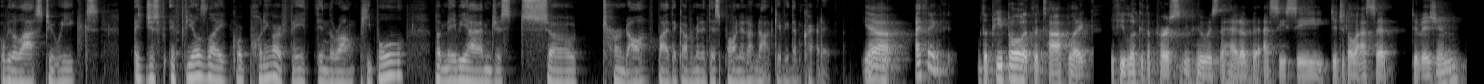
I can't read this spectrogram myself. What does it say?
over the last two weeks. It just it feels like we're putting our faith in the wrong people but maybe i'm just so turned off by the government at this point and i'm not giving them credit. Yeah i think the people at the top, like if you look at the person who is the head of the SEC digital asset division,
